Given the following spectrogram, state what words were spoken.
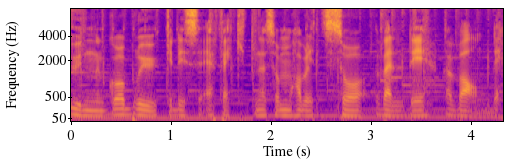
unngå å bruke disse effektene som har blitt så veldig vanlig.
